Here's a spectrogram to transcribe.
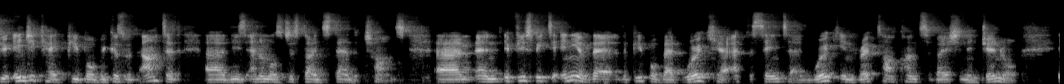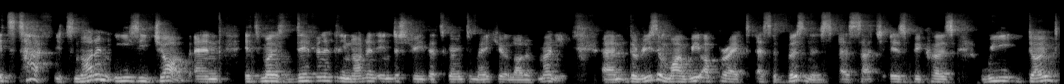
to educate people because without it, uh, these animals just don't stand a chance. Um, and if you speak to any of the, the people that work here at the center and work in reptile conservation in general, it's tough. It's not an easy job. And it's most definitely not an industry that's going to make you a lot of money. Um, the reason why we operate as a business as such is because we don't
